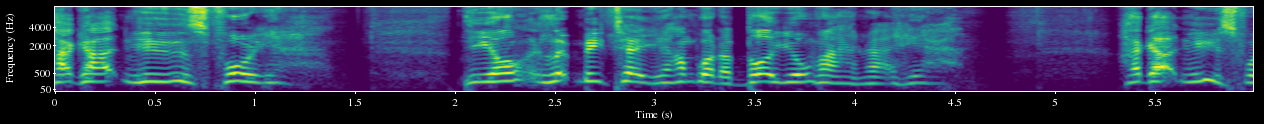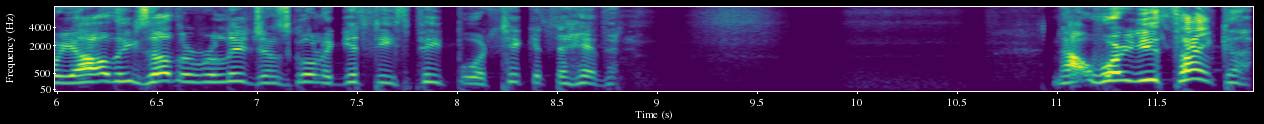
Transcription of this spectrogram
I got news for you. The only let me tell you, I'm going to blow your mind right here. I got news for you. All these other religions going to get these people a ticket to heaven. Not where you think of.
